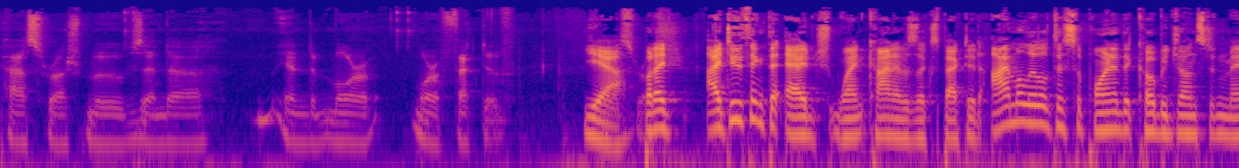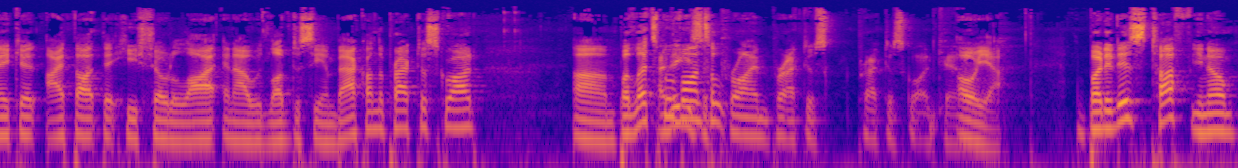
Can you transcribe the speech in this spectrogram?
pass rush moves and uh, and more more effective. Yeah, but I. I do think the edge went kind of as expected. I'm a little disappointed that Kobe Jones didn't make it. I thought that he showed a lot, and I would love to see him back on the practice squad. Um, but let's move on to prime practice practice squad candidate. oh yeah, but it is tough, you know.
